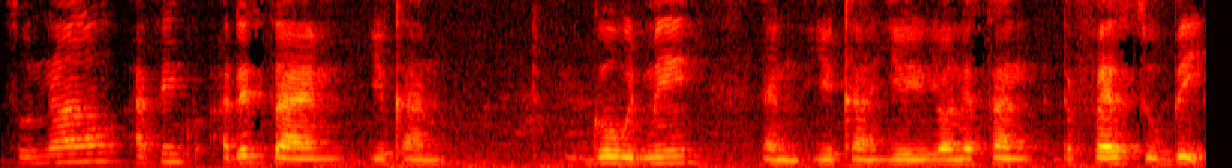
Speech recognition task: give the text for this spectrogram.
So now I think at this time you can go with me and you, can, you, you understand the first two B.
